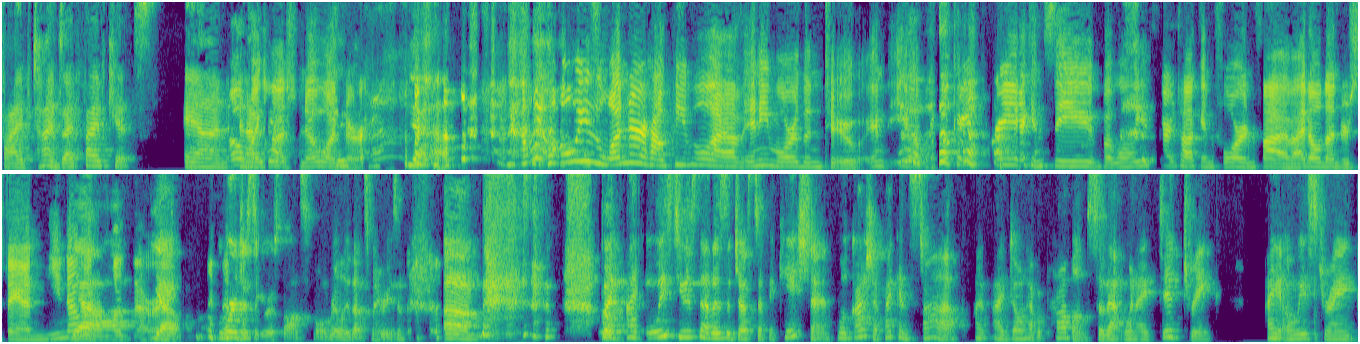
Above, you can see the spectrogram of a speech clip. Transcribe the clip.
five times. I have five kids, and oh and my gosh, no wonder. Yeah, I always wonder how people have any more than two. And you know, like, okay, three I can see, but when we start talking four and five, I don't understand. You know yeah, that, right? Yeah, we're just irresponsible. Really, that's my reason. Um, but I always use that as a justification. Well, gosh, if I can stop, I, I don't have a problem. So that when I did drink, I always drank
